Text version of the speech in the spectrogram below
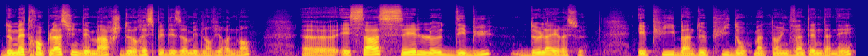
de mettre en place une démarche de respect des hommes et de l'environnement. Euh, et ça, c'est le début de la RSE. Et puis, ben, depuis donc maintenant une vingtaine d'années,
